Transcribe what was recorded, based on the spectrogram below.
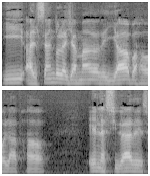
y alzando la llamada de Ya Baha'u'llah en las ciudades,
